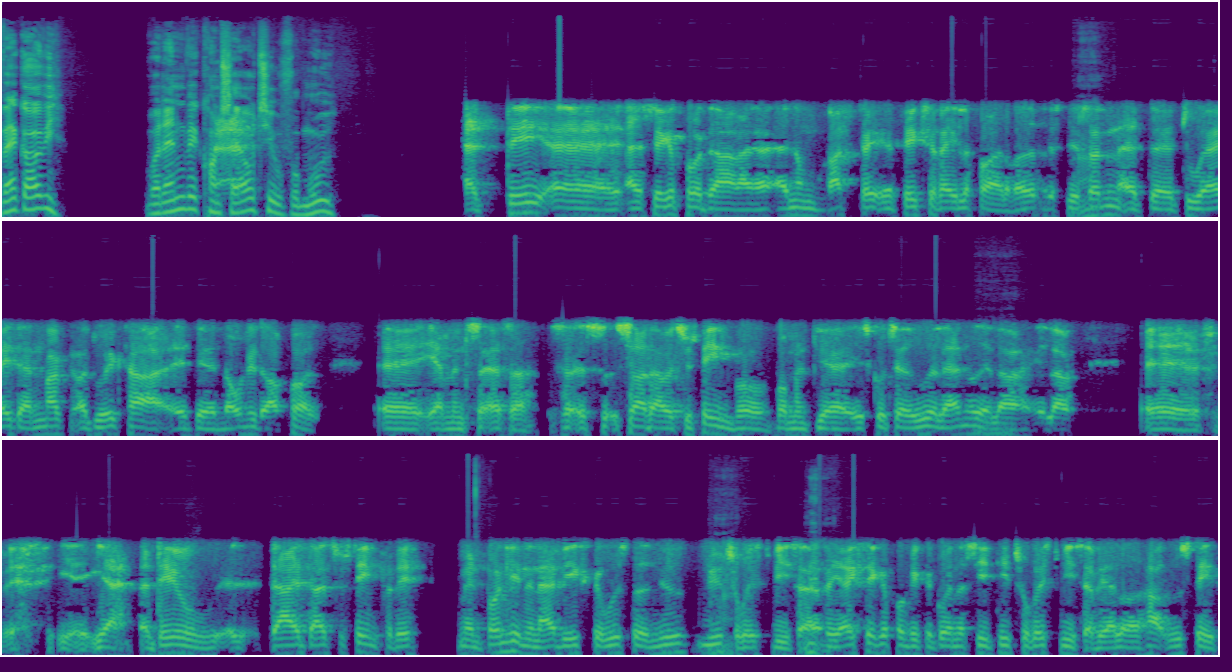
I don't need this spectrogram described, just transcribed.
Hvad gør vi? Hvordan vil konservative få mod? At det er, er jeg sikker på, at der er nogle ret fikse regler for allerede. Hvis det er sådan, at uh, du er i Danmark, og du ikke har et uh, lovligt ophold, uh, jamen så, altså, så, så, så er der jo et system, hvor, hvor man bliver eskorteret ud af landet, eller, eller uh, ja, det er jo, der er, der er et system for det. Men bundlinjen er, at vi ikke skal udstede nye, nye turistviser. Altså, jeg er ikke sikker på, at vi kan gå ind og sige, at de turistviser, vi allerede har udstedt,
